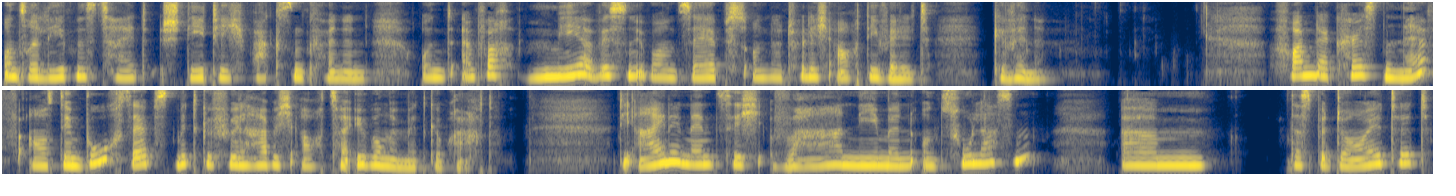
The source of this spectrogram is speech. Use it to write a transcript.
unsere Lebenszeit stetig wachsen können und einfach mehr Wissen über uns selbst und natürlich auch die Welt gewinnen. Von der Kirsten Neff aus dem Buch Selbstmitgefühl habe ich auch zwei Übungen mitgebracht. Die eine nennt sich Wahrnehmen und Zulassen. Ähm, das bedeutet,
